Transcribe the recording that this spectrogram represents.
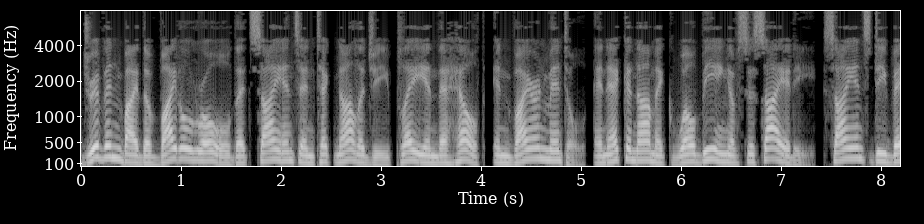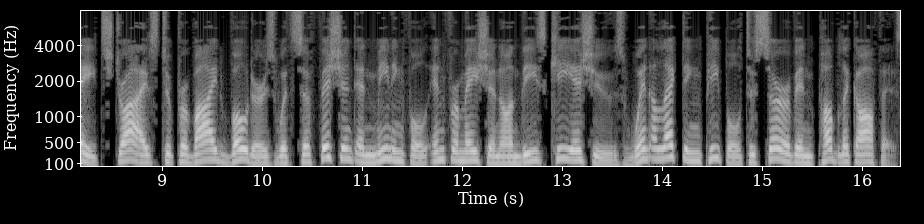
Driven by the vital role that science and technology play in the health, environmental, and economic well-being of society, Science Debate strives to provide voters with sufficient and meaningful information on these key issues when electing people to serve in public office.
